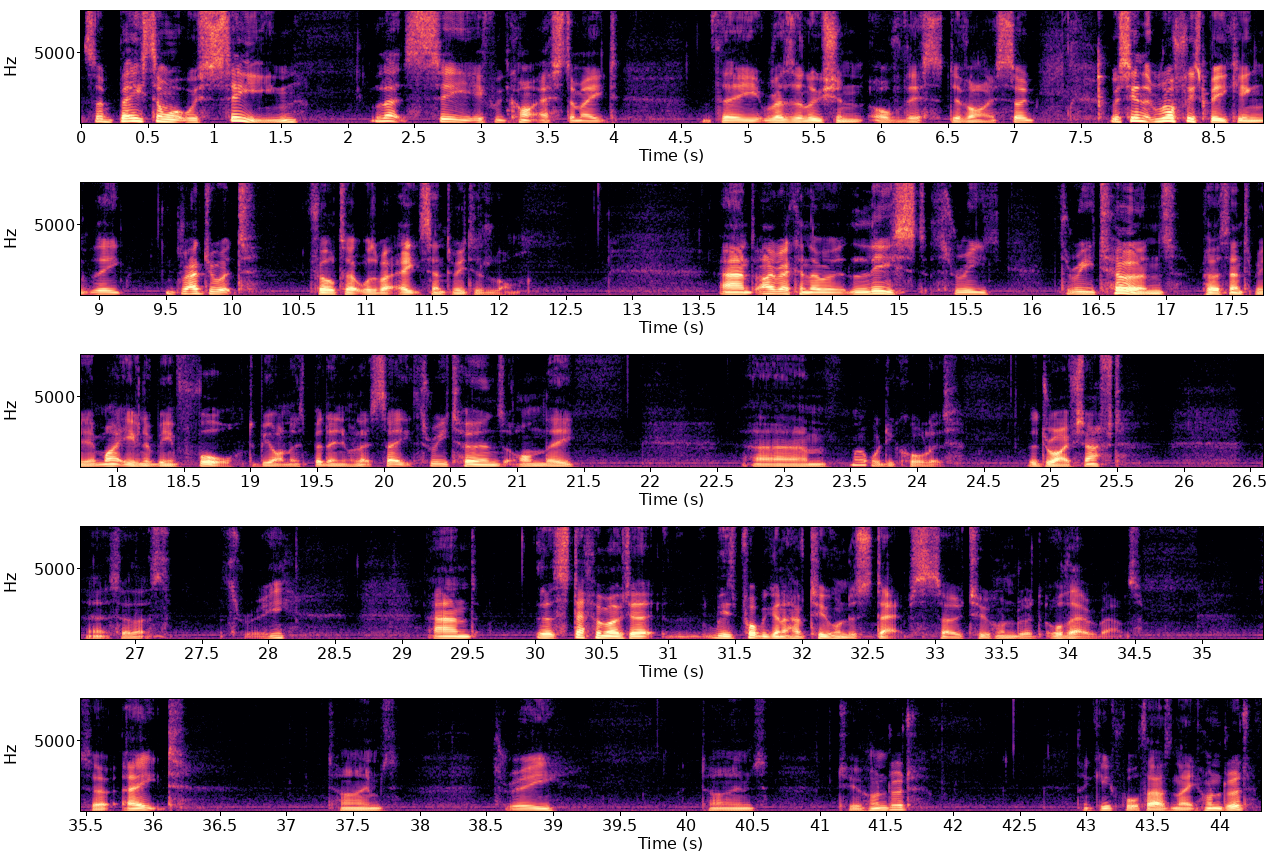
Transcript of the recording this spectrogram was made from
So based on what we've seen, let's see if we can't estimate the resolution of this device. So we've seen that roughly speaking, the graduate filter was about eight centimeters long. And I reckon there were at least three, three turns per centimetre. It might even have been four, to be honest. But anyway, let's say three turns on the, um, what would you call it? The drive shaft. Uh, so that's three. And the stepper motor is probably going to have 200 steps, so 200 or thereabouts. So 8 times 3 times 200. Thank you, 4,800.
